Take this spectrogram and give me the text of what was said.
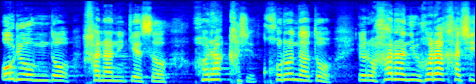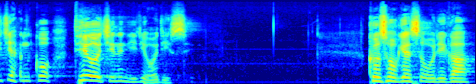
어려움도 하나님께서 허락하신 코로나도 여러분 하나님 허락하시지 않고 되어지는 일이 어디 있어요? 그 속에서 우리가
